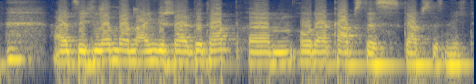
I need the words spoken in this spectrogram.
als ich London eingeschaltet habe? Ähm, oder gab es das, gab's das nicht?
